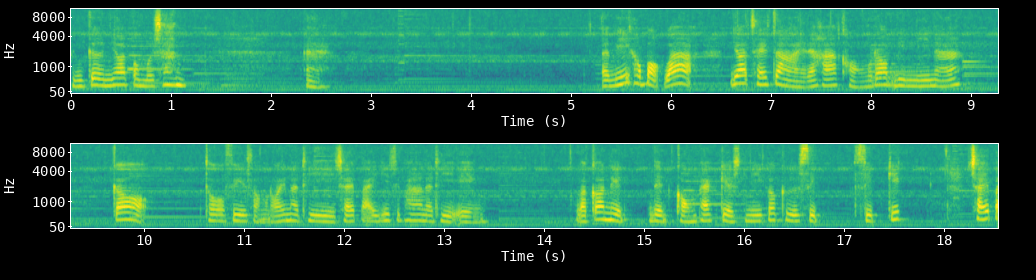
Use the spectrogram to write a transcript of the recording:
ถึงเกินยอดโปรโมชั่น อะอันนี้เขาบอกว่ายอดใช้จ่ายนะคะของรอบบินนี้นะ ก็ โทรฟรี 200 นาที ใช้ไป 25 นาทีเอง แล้วก็เน็ตเน็ตของแพ็กเกจนี้ก็คือ 10 10 กิก ใช้ไป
